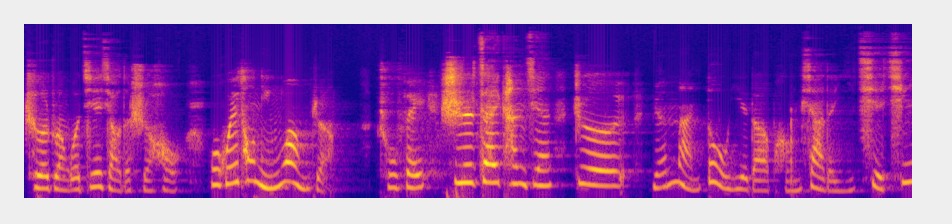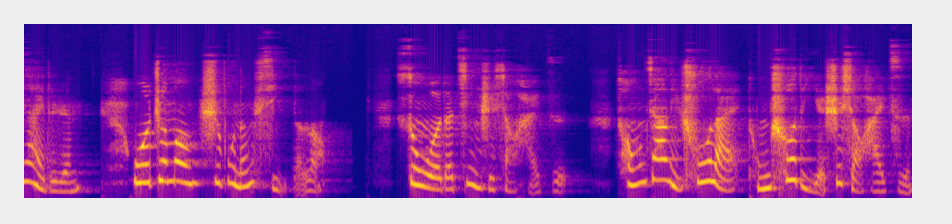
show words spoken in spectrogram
车转过街角的时候，我回头凝望着，除非是再看见这圆满豆叶的棚下的一切亲爱的人，我这梦是不能醒的了。送我的竟是小孩子，从家里出来同车的也是小孩子，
